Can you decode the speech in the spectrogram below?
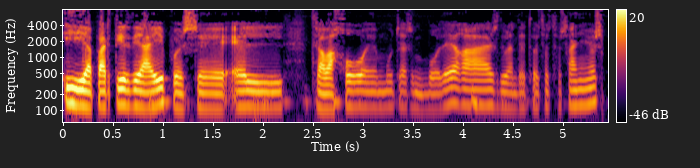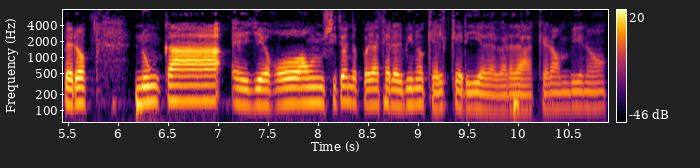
Y a partir de ahí, pues él trabajó en muchas bodegas durante todos estos años, pero nunca llegó a un sitio donde podía hacer el vino que él quería de verdad, que era un vino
